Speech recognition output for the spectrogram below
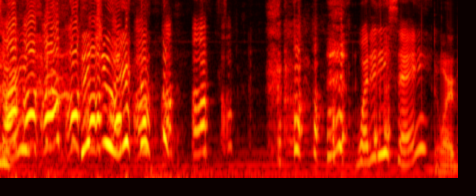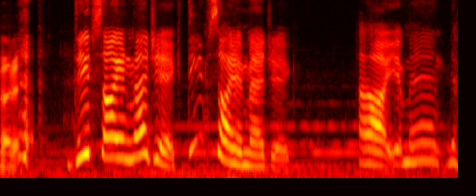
Sorry. Did you hear? What did he say? Don't worry about it. Deep science magic. Deep science magic. Ah, yeah, man.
